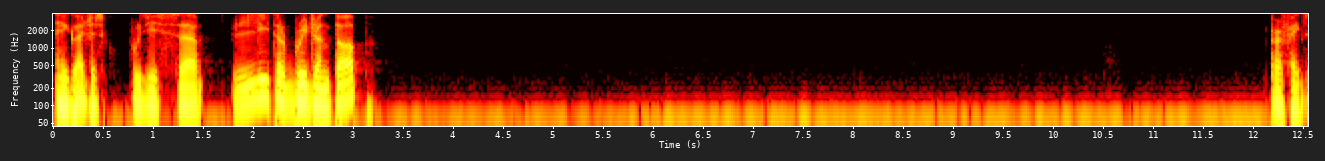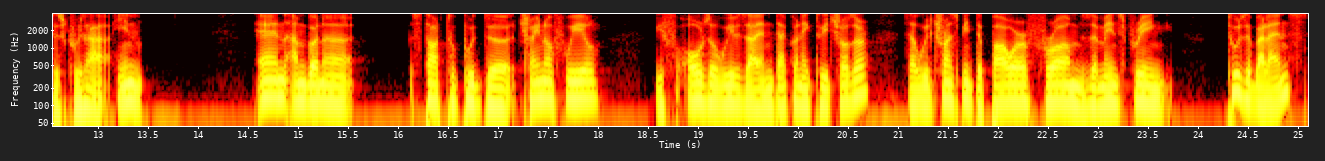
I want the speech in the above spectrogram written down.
There you go, I just put this uh, little bridge on top. perfect the screws are in. And I'm gonna start to put the train off wheel if all the wheels are interconnect to each other. That will transmit the power from the mainspring to the balance.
